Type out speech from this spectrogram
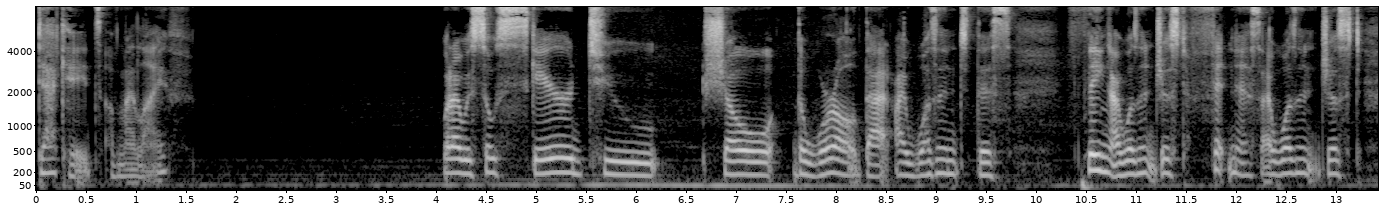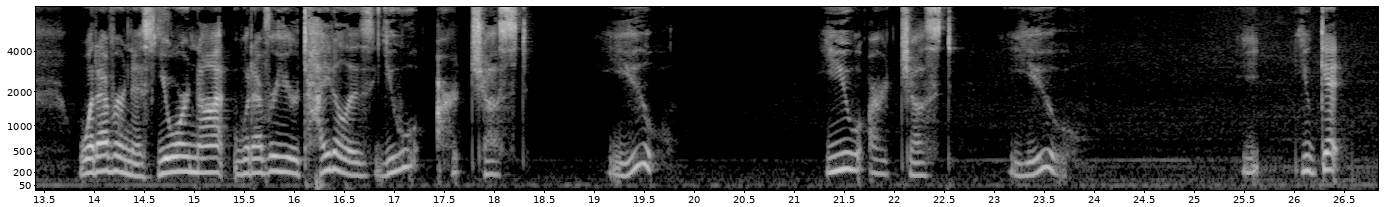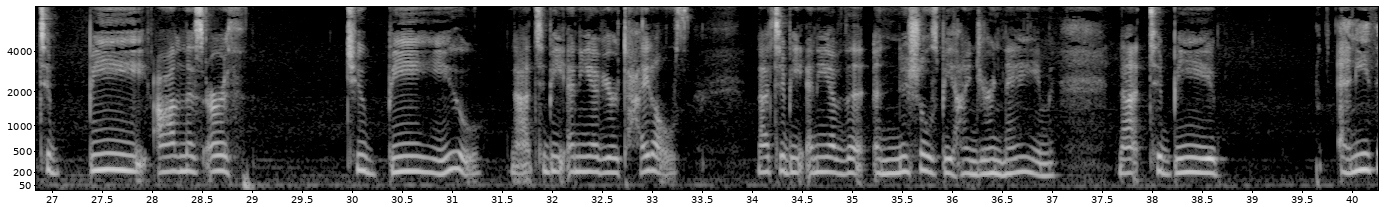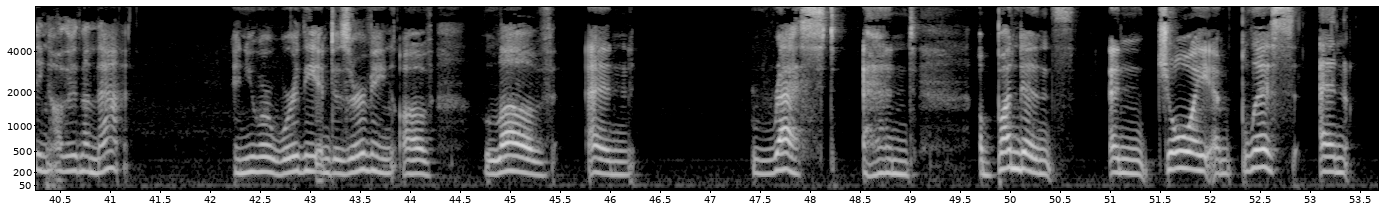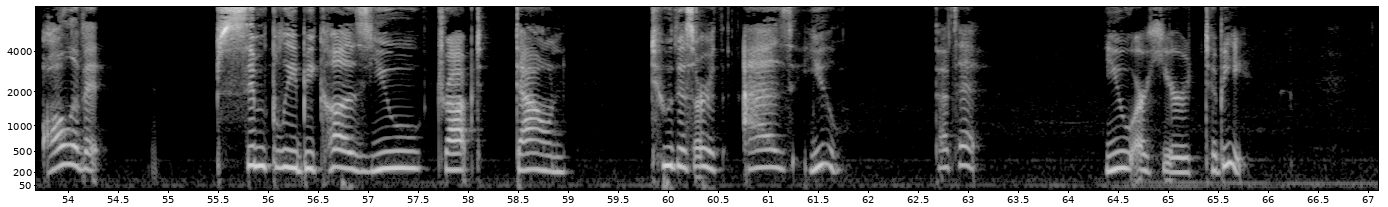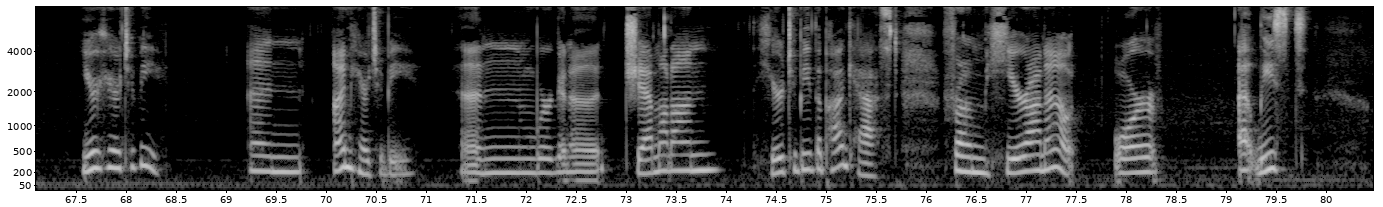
decades of my life what I was so scared to show the world that I wasn't this thing. I wasn't just fitness. I wasn't just whateverness. You're not whatever your title is. You are just you. You are just you. You, you get to be on this earth to be you, not to be any of your titles not to be any of the initials behind your name, not to be anything other than that. And you are worthy and deserving of love and rest and abundance and joy and bliss and all of it simply because you dropped down to this earth as you. That's it. You are here to be. You're here to be. And I'm here to be. And we're going to jam out on Here to Be the podcast from here on out, or at least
